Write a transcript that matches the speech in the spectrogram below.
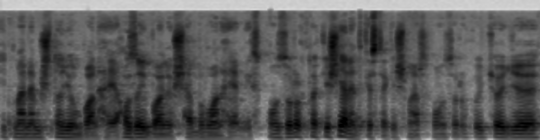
itt már nem is nagyon van helye. Hazai bajnokságban van helye még szponzoroknak, és jelentkeztek is már szponzorok. Úgyhogy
